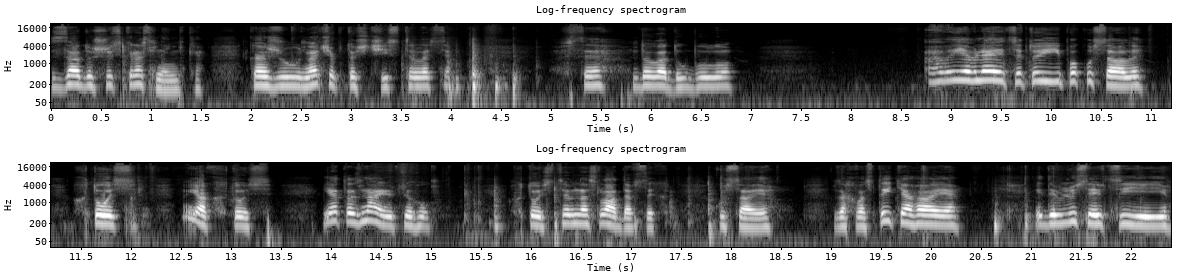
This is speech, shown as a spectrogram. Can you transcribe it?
ззаду щось красненьке. Кажу, начебто щистилася. Все до ладу було. А виявляється, то її покусали. Хтось. Ну як хтось? Я то знаю цього хтось. Це в нас лада всіх кусає. За хвости тягає. І дивлюся і в цієї.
